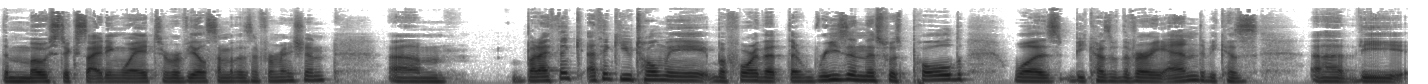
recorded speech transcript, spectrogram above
the most exciting way to reveal some of this information. Um, but I think I think you told me before that the reason this was pulled was because of the very end, because uh, the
